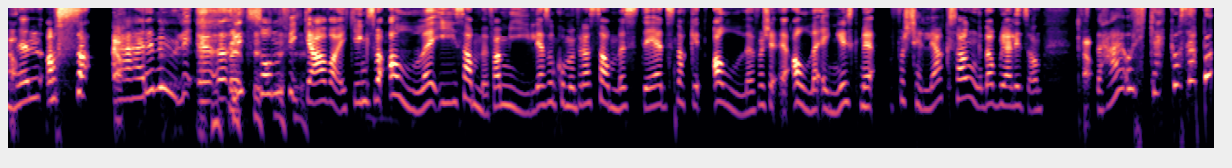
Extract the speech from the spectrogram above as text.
Men altså! Er det mulig? Eh, eh, litt sånn fikk jeg av Vikings, med alle i samme familie som kommer fra samme sted, snakker alle, alle engelsk med forskjellig aksent. Da blir jeg litt sånn Dette her orker jeg ikke å se på!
